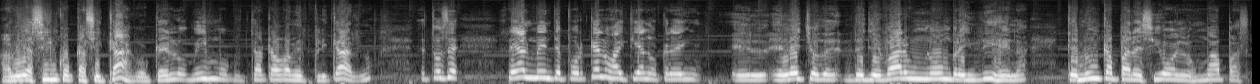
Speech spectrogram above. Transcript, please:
había cinco cacicazgos, que es lo mismo que usted acaba de explicar. ¿no? Entonces, realmente, ¿por qué los haitianos creen el, hecho de, de llevar un nombre indígena que nunca apareció en los mapas?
